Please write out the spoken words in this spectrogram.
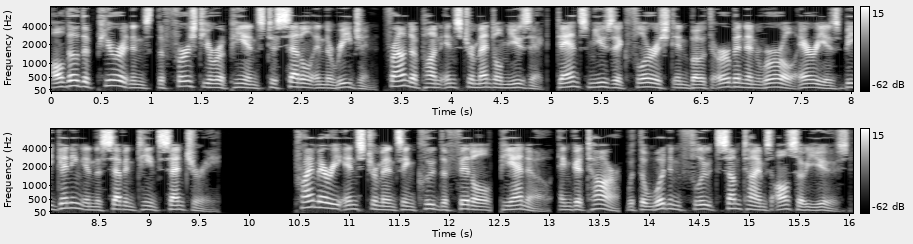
Although the Puritans the first Europeans to settle in the region, frowned upon instrumental music, dance music flourished in both urban and rural areas beginning in the 17th century. Primary instruments include the fiddle, piano, and guitar, with the wooden flute sometimes also used.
